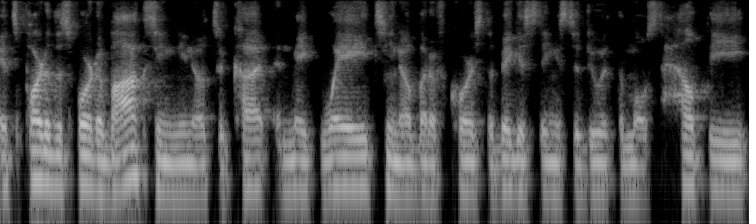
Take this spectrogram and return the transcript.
it's part of the sport of boxing, you know, to cut and make weight, you know, but of course, the biggest thing is to do it the most healthy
